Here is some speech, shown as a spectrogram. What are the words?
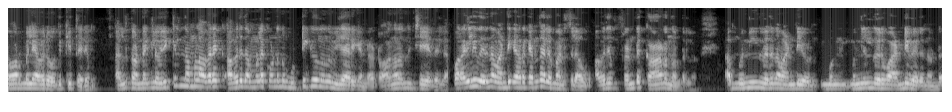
നോർമലി അവർ ഒതുക്കി തരും. അല്ലെന്നുണ്ടെങ്കിൽ ഒരിക്കലും നമ്മൾ അവരെ അവർ നമ്മളെ കൊണ്ടൊന്ന് മുട്ടിക്കുമെന്നൊന്നും വിചാരിക്കേണ്ട കേട്ടോ. അങ്ങനെയൊന്നും ചെയ്തില്ല പുറകിൽ വരുന്ന വണ്ടിക്കാർക്ക് എന്തായാലും മനസ്സിലാവും. അവർ ഫ്രണ്ട് കാണുന്നുണ്ടല്ലോ. ആ മുന്നിൽ വരുന്ന വണ്ടി മുന്നിൽ നിന്ന് ഒരു വണ്ടി വരുന്നുണ്ട്.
